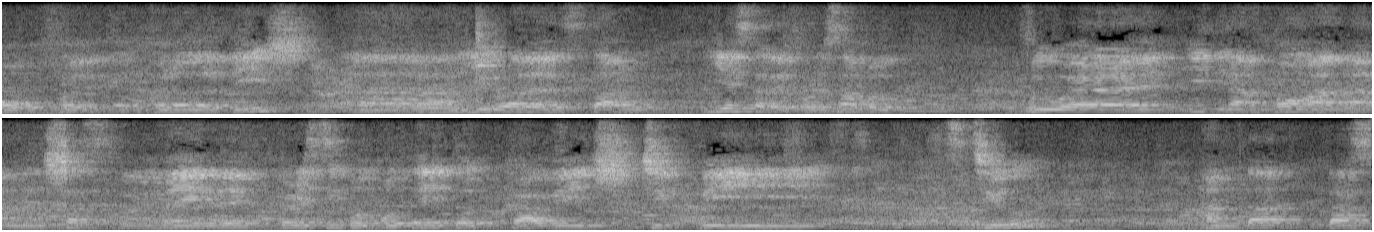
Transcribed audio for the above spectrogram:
of, of another dish. Uh, you rather start. Yesterday, for example, we were eating at home and, and just we made a very simple potato, cabbage, chickpea stew, and that that's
